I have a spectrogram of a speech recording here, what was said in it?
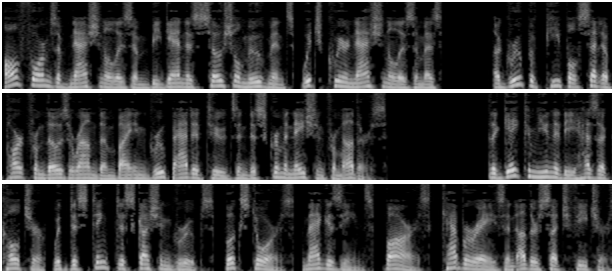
All forms of nationalism began as social movements, which queer nationalism is a group of people set apart from those around them by in-group attitudes and discrimination from others. The gay community has a culture, with distinct discussion groups, bookstores, magazines, bars, cabarets and other such features.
